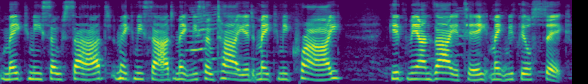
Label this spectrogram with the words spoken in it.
Make me so sad, make me sad, make me so tired, make me cry, give me anxiety, make me feel sick.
